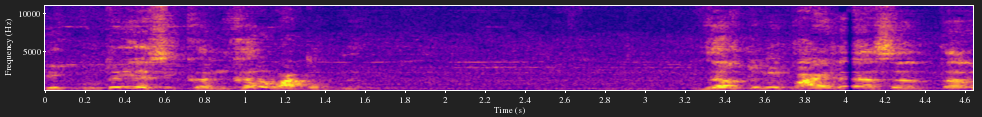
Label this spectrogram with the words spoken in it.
ही कुठेही अशी कणखर वाटत नाही. जर तुम्ही पाहिलं असेल तर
